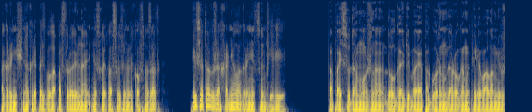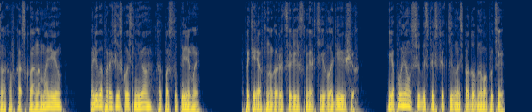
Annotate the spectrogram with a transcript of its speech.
Пограничная крепость была построена несколько сотен веков назад и все так же охраняла границу империи. Попасть сюда можно, долго огибая по горным дорогам и перевалам Южно-Кавказскую аномалию, либо пройти сквозь нее, как поступили мы. Потеряв много рыцарей смерти и владеющих, я понял всю бесперспективность подобного пути.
